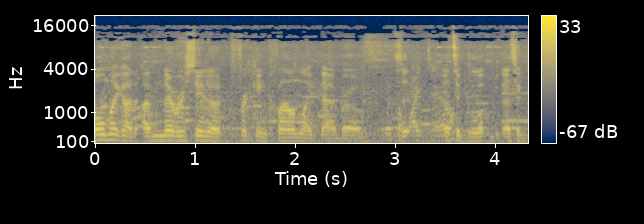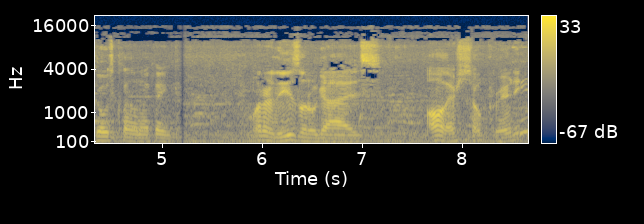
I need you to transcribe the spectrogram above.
Oh my god, I've never seen a freaking clown like that, bro. With Is a it- white tail? That's a that's a ghost clown, I think. What are these little guys? Oh, they're so pretty.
